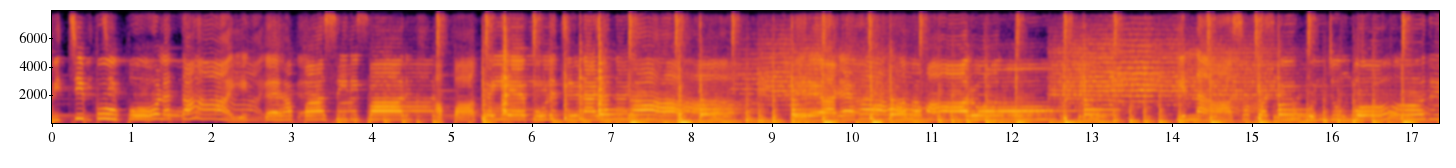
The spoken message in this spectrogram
பிச்சிப்பூ போலத்தான் எங்க அப்பா சிரிப்பாரு. அப்பா கைய புடிச்சு நடந்தா பெரு அழகாக மாறும். என்ன ஆசைப்பட்டு கொஞ்சும் போது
